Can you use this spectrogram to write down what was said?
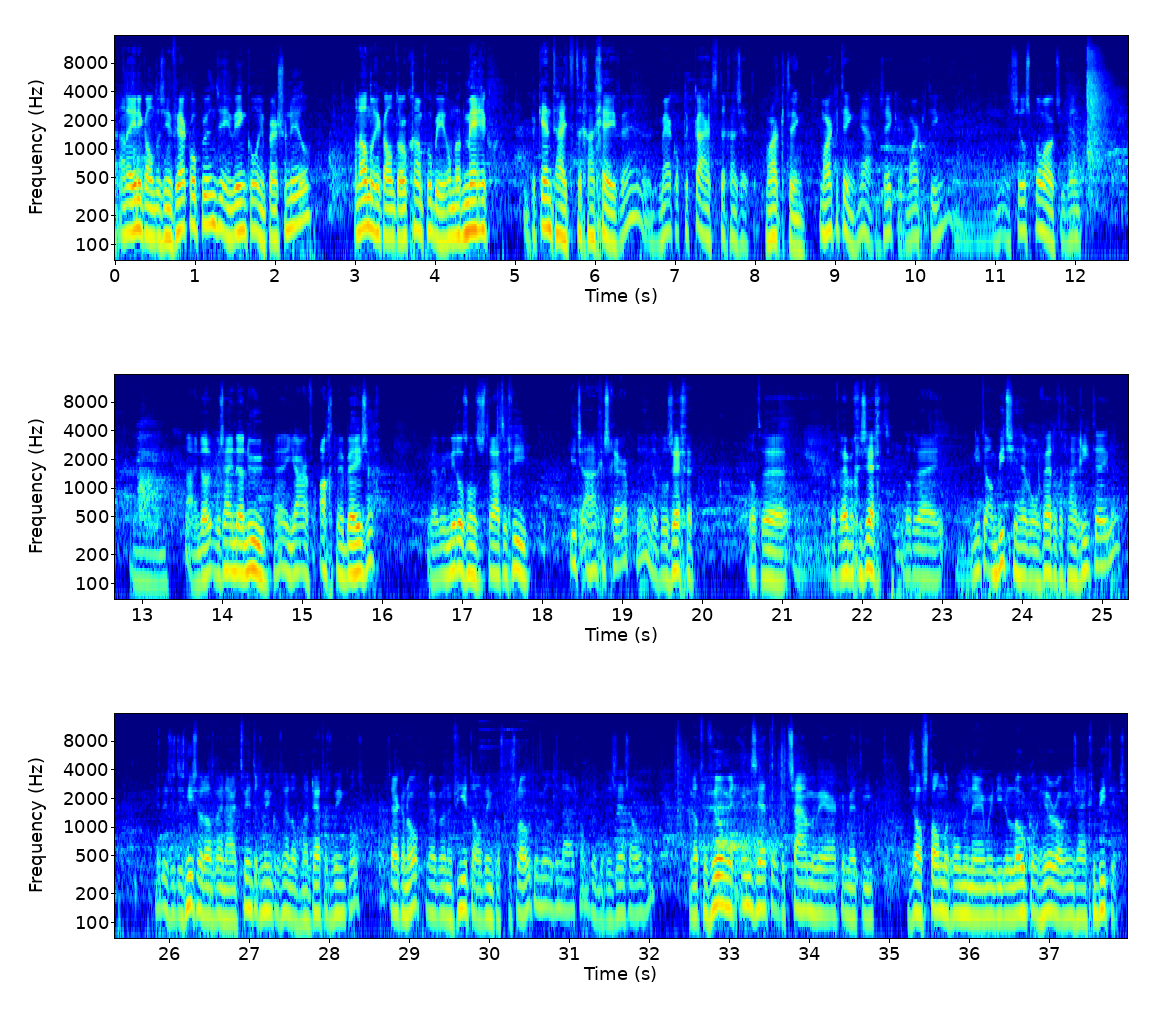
aan de ene kant dus in verkooppunten, in winkel, in personeel. Aan de andere kant ook gaan proberen om dat merk bekendheid te gaan geven. Hè? Het merk op de kaart te gaan zetten. Marketing. Marketing, ja zeker. Marketing en, en salespromoties. En, uh, nou, en dat, we zijn daar nu hè, een jaar of acht mee bezig. We hebben inmiddels onze strategie iets aangescherpt. Hè? Dat wil zeggen dat we, dat we hebben gezegd dat wij niet de ambitie hebben om verder te gaan retailen. Dus het is niet zo dat wij naar 20 winkels willen of naar 30 winkels. Sterker nog, we hebben een viertal winkels gesloten inmiddels in Duitsland. We hebben er zes over. En dat we veel meer inzetten op het samenwerken met die zelfstandige ondernemer die de local hero in zijn gebied is.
